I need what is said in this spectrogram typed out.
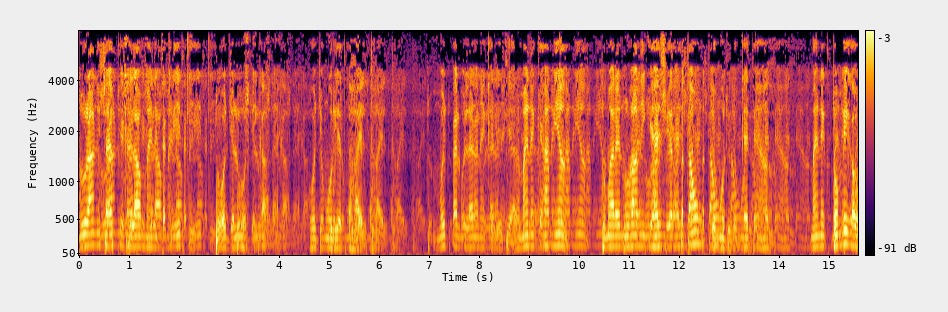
نورانی صاحب کے خلاف میں نے تقریر کی تو وہ جلوس نکالا۔ ہے وہ جمہوریت کا حائل تھا۔ مجھ پر لڑنے کے لیے تیار۔ میں نے کہا، میاں، تمہارے نورانی کی حیثیت بتاؤں۔ جمہوریت کہتے ہیں ہاں۔ میں نے تم بھی کہو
